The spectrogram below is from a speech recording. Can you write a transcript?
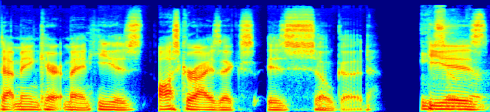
that main character, man, he is Oscar Isaacs is so good. he's He so is- good.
